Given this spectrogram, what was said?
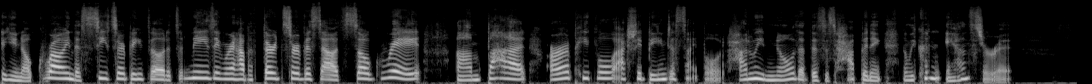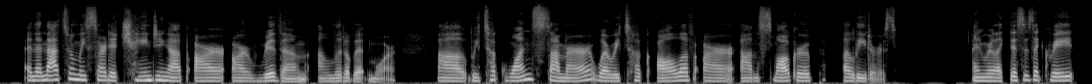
you know growing? The seats are being filled. It's amazing. We're gonna have a third service now. It's so great. Um, but are people actually being discipled? How do we know that this is happening? And we couldn't answer it. And then that's when we started changing up our our rhythm a little bit more. Uh, we took one summer where we took all of our um, small group uh, leaders, and we're like, this is a great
